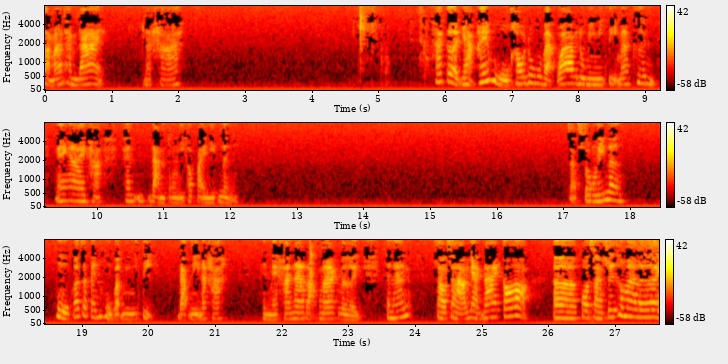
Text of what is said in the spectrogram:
สามารถทำได้นะคะ ถ้าเกิดอยากให้หูเขาดูแบบว่าดูมีมิติมากขึ้น ง่าย ๆ ค่ะแค่ดันตรงนี้เข้าไปนิดนึง จัดทรงนิดนึง หูก็จะเป็นหูแบบมีมิติแบบนี้นะคะ เห็นไหมคะ น่ารักมากเลย ฉะนั้นสาวๆ อยากได้ก็กดสั่งซื้อเข้ามาเลย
